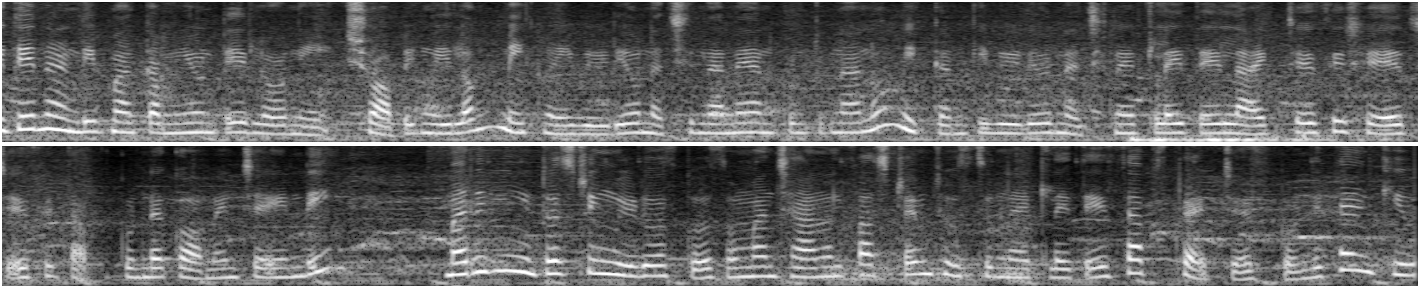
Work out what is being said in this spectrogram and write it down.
ఇదేనండి మా కమ్యూనిటీలోని షాపింగ్ వీలం. మీకు ఈ వీడియో నచ్చిందనే అనుకుంటున్నాను. మీకు కనుక ఈ వీడియో నచ్చినట్లయితే లైక్ చేసి షేర్ చేసి తప్పకుండా కామెంట్ చేయండి. మరిన్ని ఇంట్రెస్టింగ్ వీడియోస్ కోసం మన ఛానల్ ఫస్ట్ టైం చూస్తున్నట్లయితే సబ్స్క్రైబ్ చేసుకోండి. Thank you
